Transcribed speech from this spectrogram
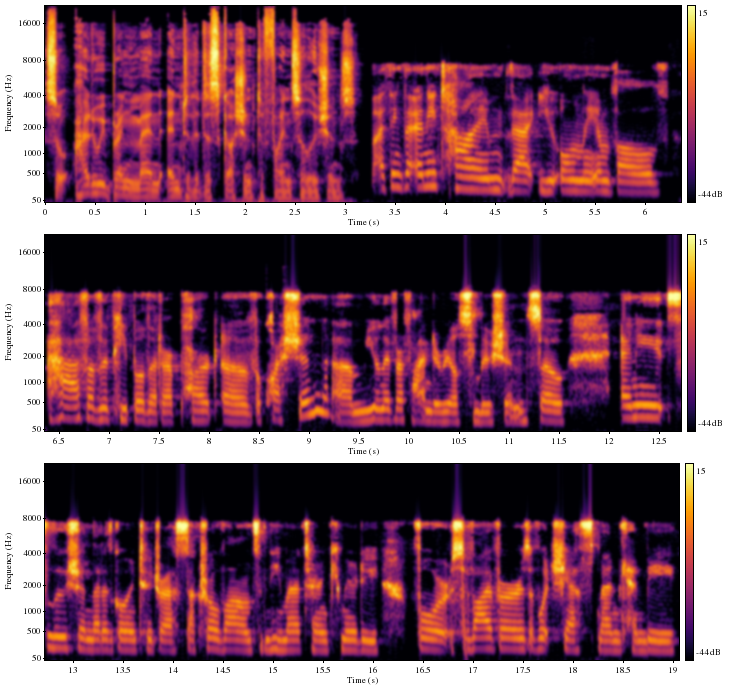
So, how do we bring men into the discussion to find solutions? I think that any time that you only involve half of the people that are part of a question, um, you'll never find a real solution. So, any solution that is going to address sexual violence in the humanitarian community for survivors, of which, yes, men can be,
